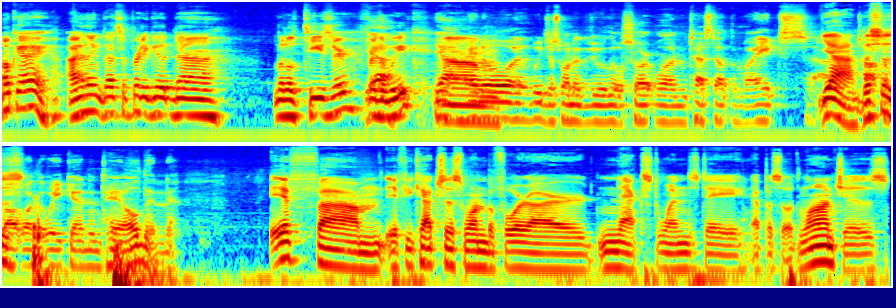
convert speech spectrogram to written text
Okay, I think that's a pretty good uh, little teaser for Yeah. the week. Yeah, I Um, know. Uh, we just wanted to do a little short one, test out the mics. Uh, Yeah, this is- about what the weekend entailed, and If um, if you catch this one before our next Wednesday episode launches,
